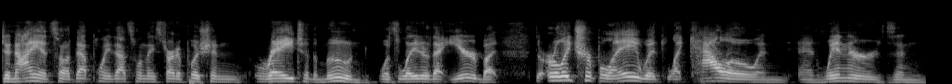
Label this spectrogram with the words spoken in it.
deny it. So at that point, that's when they started pushing Ray to the moon. Was later that year, but the early AAA with like Calo and and Winners and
